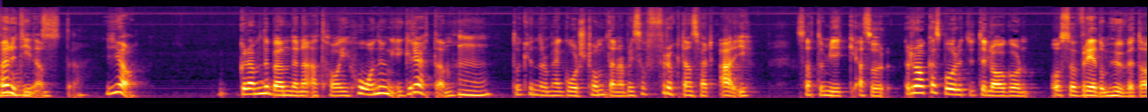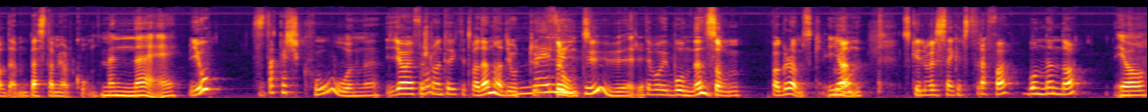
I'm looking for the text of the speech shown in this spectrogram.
förr i Ja, tiden. Ja. Glömde bönderna att ha i honung i gröten, Mm. då kunde de här gårdstomtarna bli så fruktansvärt arg så att de gick alltså, raka spåret ut i lagården och så vred de huvudet av den bästa mjölkkon. Men nej, Jo, stackars kon. ja, jag förstår inte riktigt vad den hade gjort Nej, för ont. hur? Det var ju bonden som var glömsk. Ja. Men skulle väl säkert straffa bonden då. Ja,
